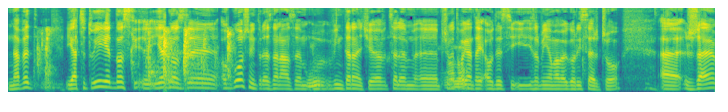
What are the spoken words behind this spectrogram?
Nawet ja cytuję jedno z, jedno z e, ogłoszeń, które znalazłem w internecie celem przygotowania tej audycji i zrobienia małego researchu, że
